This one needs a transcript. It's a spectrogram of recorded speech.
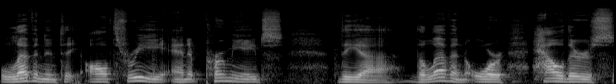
leaven into all three and it permeates the, uh, the leaven, or how there's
